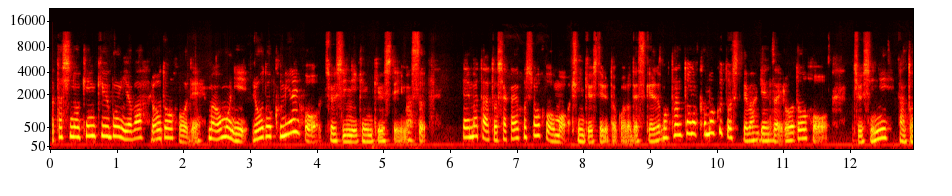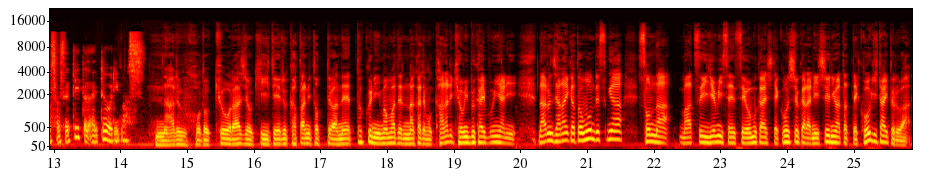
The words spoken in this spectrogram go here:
私の研究分野は労働法で、まあ、主に労働組合法を中心に研究しています。でまた、あと社会保障法も研究しているところですけれども、担当の科目としては現在、労働法を中心に担当させていただいております。なるほど今日ラジオを聞いている方にとってはね特に今までの中でもかなり興味深い分野になるんじゃないかと思うんですがそんな松井由美先生をお迎えして今週から2週にわたって講義タイトルは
